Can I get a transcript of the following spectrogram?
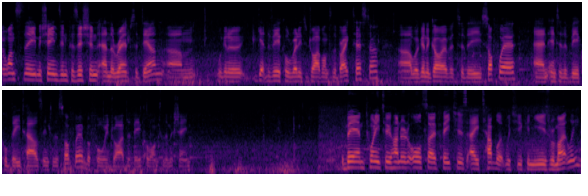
Once the machine's in position and the ramps are down, um, we're going to get the vehicle ready to drive onto the brake tester. Uh, we're going to go over to the software and enter the vehicle details into the software before we drive the vehicle onto the machine. The BM20200 also features a tablet which you can use remotely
